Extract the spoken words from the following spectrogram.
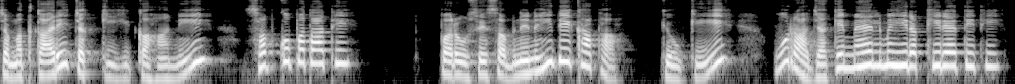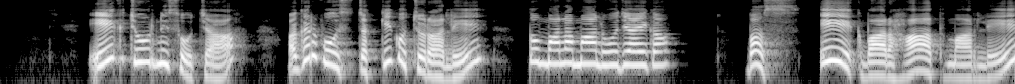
चमत्कारी चक्की की कहानी सबको पता थी, पर उसे सबने नहीं देखा था, क्योंकि वो राजा के महल में ही रखी रहती थी। एक चोर ने सोचा, अगर वो इस चक्की को चुरा ले तो माला माल हो जाएगा। बस एक बार हाथ मार ले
